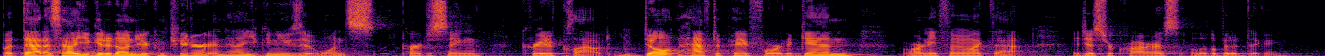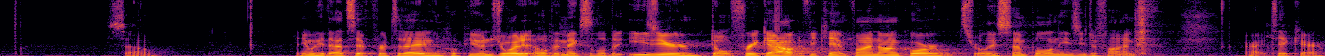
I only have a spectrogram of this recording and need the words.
But that is how you get it onto your computer and how you can use it once purchasing Creative Cloud. You don't have to pay for it again or anything like that. It just requires a little bit of digging. So, anyway, that's it for today. Hope you enjoyed it. Hope it makes it a little bit easier. Don't freak out if you can't find Encore. It's really simple and easy to find. All right, take care.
